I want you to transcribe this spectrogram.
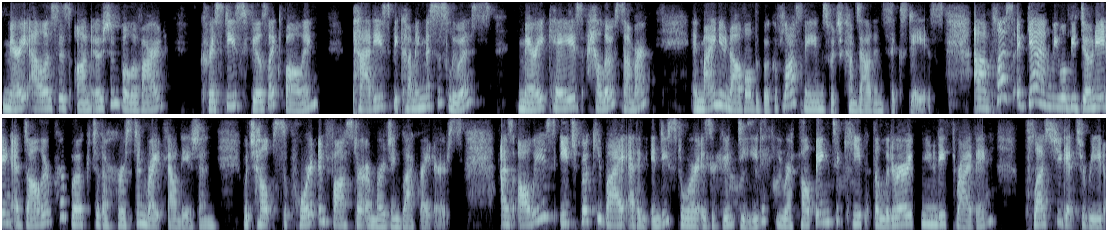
Mary Alice's On Ocean Boulevard, Christy's Feels Like Falling, Patty's Becoming Mrs. Lewis, Mary Kay's Hello Summer, and my new novel, The Book of Lost Names, which comes out in six days. Um, plus, again, we will be donating a dollar per book to the Hurston Wright Foundation, which helps support and foster emerging Black writers. As always, each book you buy at an indie store is a good deed. You are helping to keep the literary community thriving. Plus, you get to read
